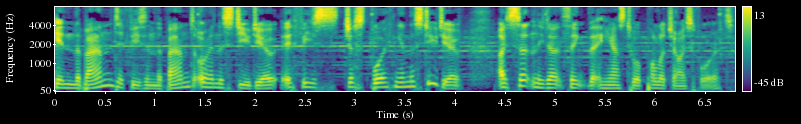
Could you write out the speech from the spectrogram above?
in the band if he's in the band or in the studio if he's just working in the studio. I certainly don't think that he has to apologise for it.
